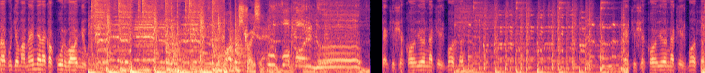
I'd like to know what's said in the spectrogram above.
Haragudja, már menjenek a kurva anyjuk. Barbara Streisand. És akkor jönnek és basszak. És akkor jönnek és basszak.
